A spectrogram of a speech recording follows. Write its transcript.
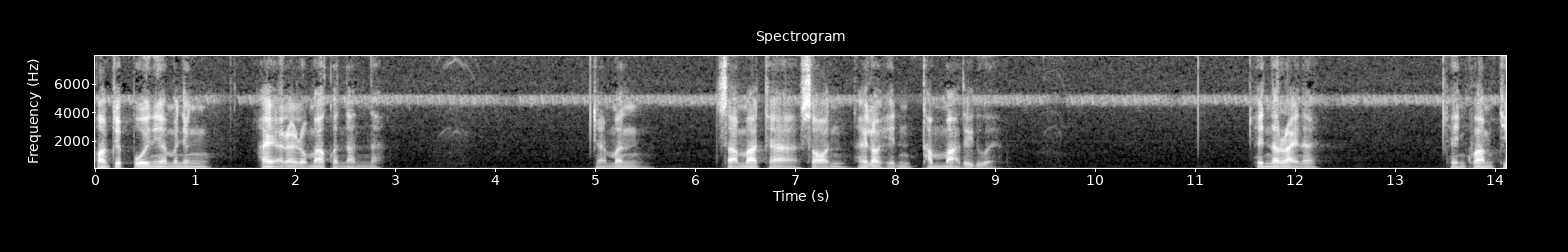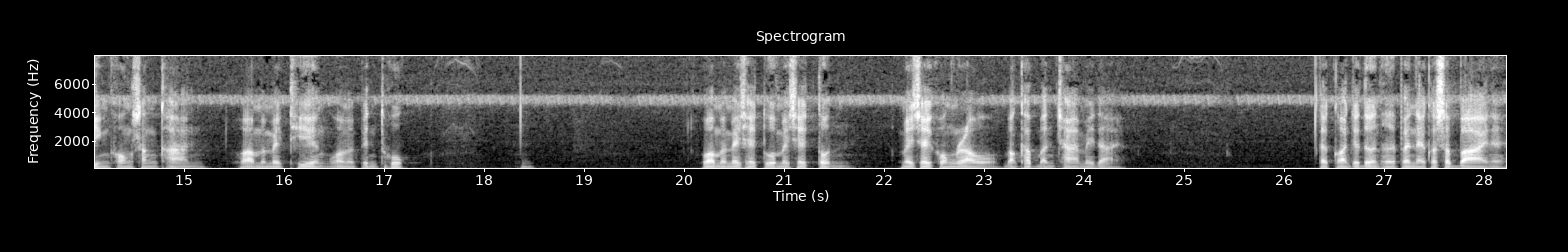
ความเจ็บป่วยเนี่ยมันยังให้อะไรเรามากกว่านั้นนะนะมันสามารถจะสอนให้เราเห็นธรรมะได้ด้วย เห็นอะไรนะ เห็นความจริงของสังขารว่ามันไม่เที่ยงว่ามันเป็นทุกข์ ว่ามันไม่ใช่ตัวไม่ใช่ตน ไม่ใช่ของเราบังคับบัญชาไม่ได้ แต่ก่อนจะเดินเหินไปไหนก็สบายนะ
